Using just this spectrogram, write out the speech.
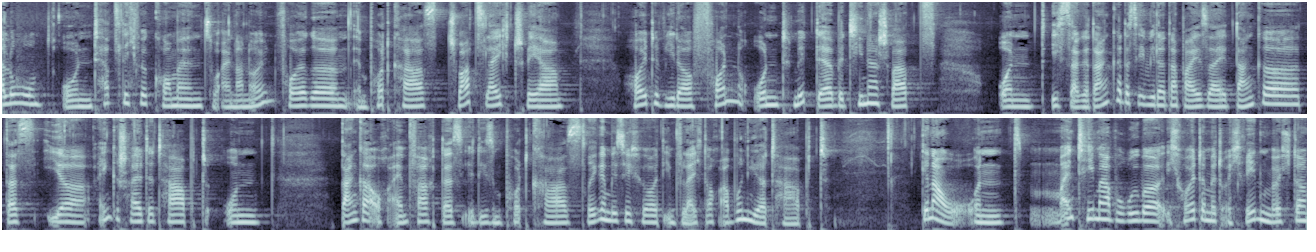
Hallo und herzlich willkommen zu einer neuen Folge im Podcast Schwarz leicht schwer. Heute wieder von und mit der Bettina Schwarz. Und ich sage danke, dass ihr wieder dabei seid. Danke, dass ihr eingeschaltet habt und danke auch einfach, dass ihr diesen Podcast regelmäßig hört, ihn vielleicht auch abonniert habt. Genau, und mein Thema, worüber ich heute mit euch reden möchte,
